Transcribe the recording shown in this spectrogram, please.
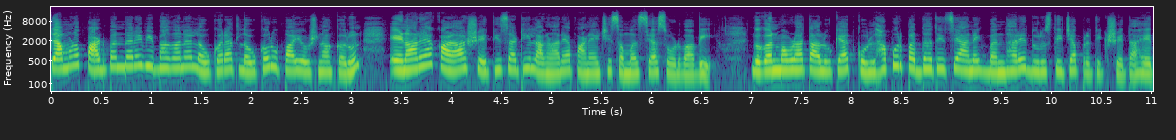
त्यामुळं पाटबंधारे विभागानं लवकरात लवकर उपाययोजना करून येणाऱ्या काळात शेतीसाठी लागणाऱ्या पाण्याची समस्या सोडवावी. गगनबावडा तालुक्यात कोल्हापूर पद्धतीचे अनेक बंधारे दुरुस्तीच्या प्रतीक्षेत आहेत.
